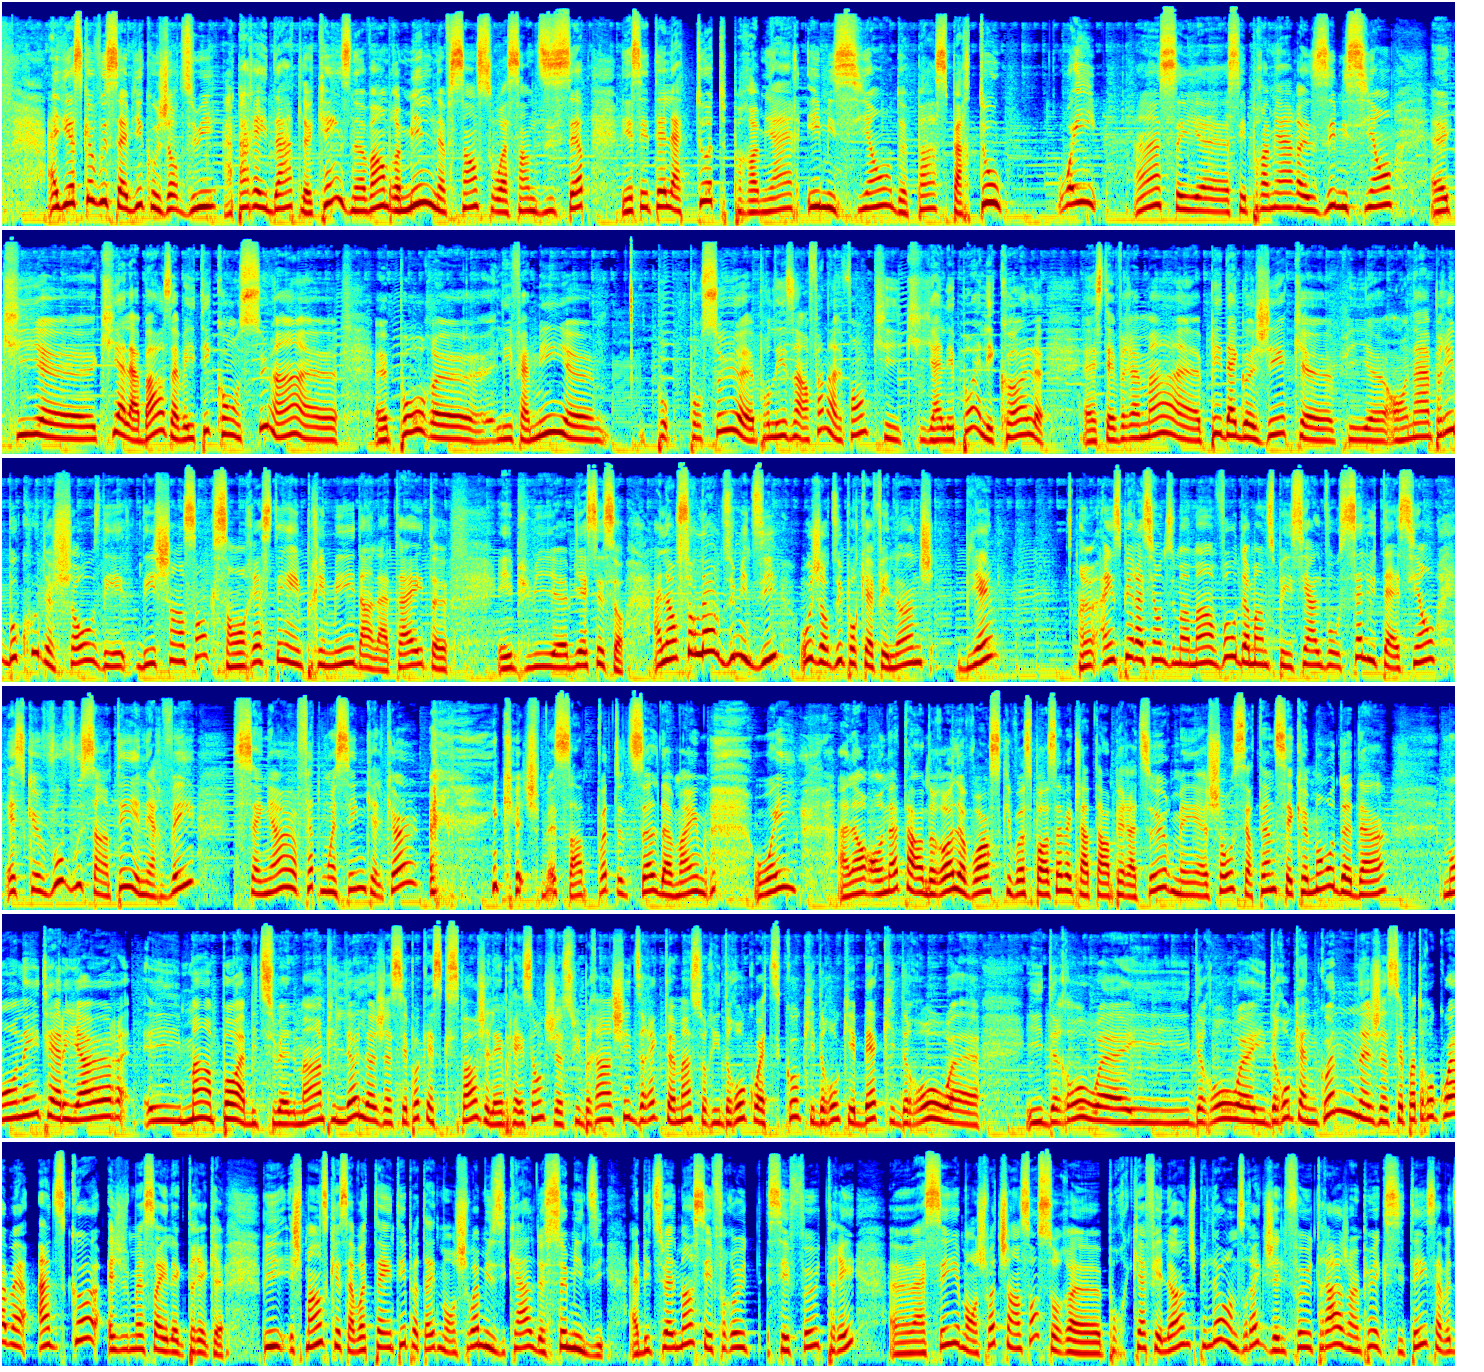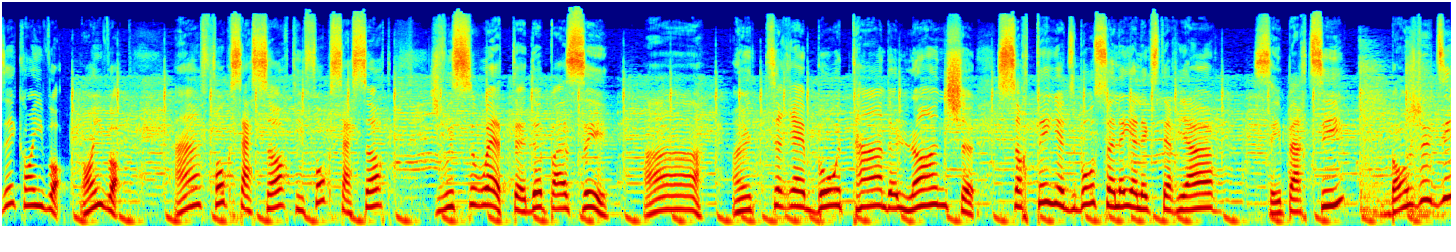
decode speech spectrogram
Est-ce que vous saviez qu'aujourd'hui, à pareille date, le 15 novembre 1977, bien, c'était la toute première émission de Passe-Partout? Oui, hein, euh, premières émissions euh, qui, euh, qui, à la base, avaient été conçues hein, pour les familles. pour, ceux, pour les enfants, dans le fond, qui n'allaient pas à l'école, c'était vraiment pédagogique. puis on a appris beaucoup de choses, des, chansons qui sont restées imprimées dans la tête. et puis, bien, c'est ça. Alors, sur l'heure du midi, aujourd'hui pour Café Lunch, bien, inspiration du moment, vos demandes spéciales, vos salutations. Est-ce que vous vous sentez énervé? Seigneur, faites-moi signe quelqu'un que je me sente pas toute seule de même. Oui. Alors, on attendra de voir ce qui va se passer avec la température, mais euh, chose certaine, c'est que mon dedans, mon intérieur, il ment pas habituellement. Puis là, là, je sais pas qu'est-ce qui se passe. J'ai l'impression que je suis branchée directement sur Hydro Quaticook, Hydro Québec, Hydro. euh, Hydro, euh, hydro, euh, hydro Cancun, je sais pas trop quoi, mais en tout cas, je me sens électrique. Puis je pense que ça va teinter peut-être mon choix musical de ce midi. Habituellement, c'est feutré, euh, assez mon choix de chanson pour Café Lunch. Puis là, on dirait que j'ai le feutrage un peu excité. Ça veut dire qu'on y va. On y va. Hein? Faut que ça sorte. Il faut que ça sorte. Je vous souhaite de passer ah, un très beau temps de lunch. Sortez, il y a du beau soleil à l'extérieur. C'est parti. Bon jeudi.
